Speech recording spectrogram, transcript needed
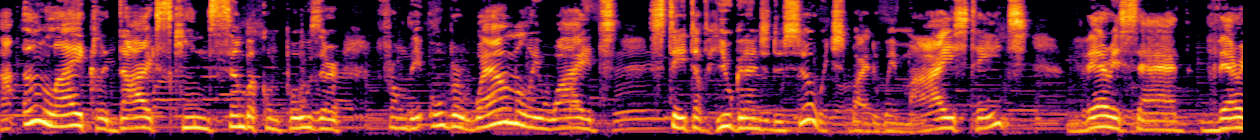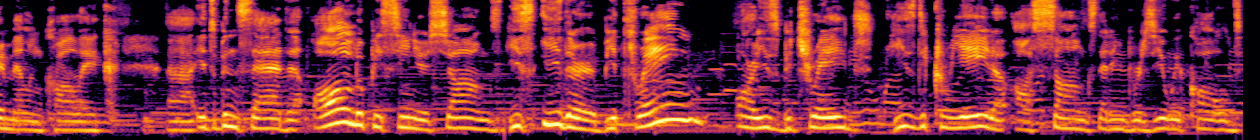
an unlikely dark-skinned samba composer from the overwhelmingly white state of Rio Grande do Sul, which, by the way, my state. Very sad, very melancholic uh, it's been said that all Lupicínio songs, he's either betraying or he's betrayed. He's the creator of songs that in Brazil we called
